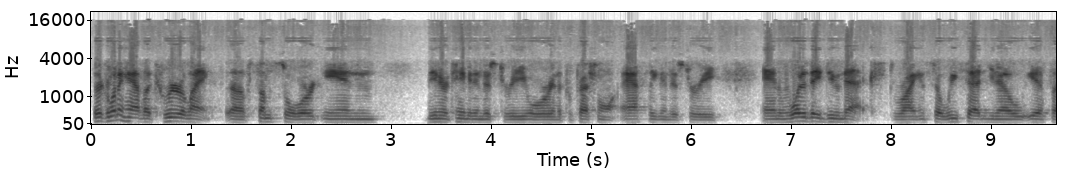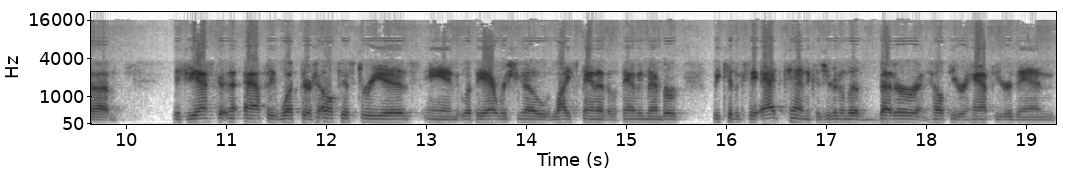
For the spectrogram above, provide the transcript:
they're going to have a career length of some sort in the entertainment industry or in the professional athlete industry. And what do they do next, right? And so we said, you know, if uh, if you ask an athlete what their health history is and what the average, you know, lifespan of a family member, we typically say add 10 because you're going to live better and healthier and happier than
